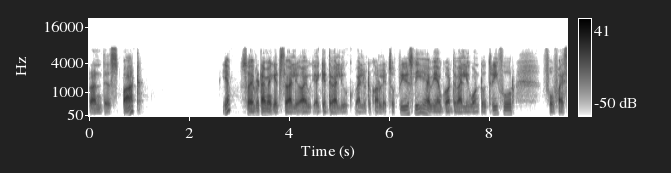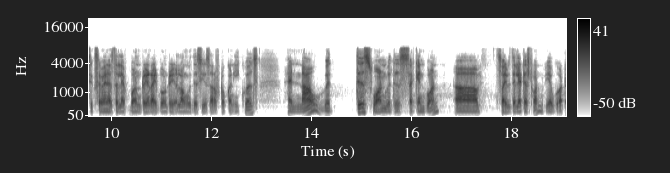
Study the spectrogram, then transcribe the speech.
run this part, yeah, so every time I get the value, I, I get the value value to correlate. So previously we have got the value one, two, three, four, four, five, six, seven as the left boundary and right boundary along with the CSRF token equals and now with this one with this second one uh, sorry with the latest one we have got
